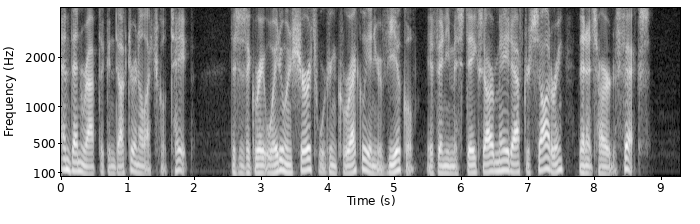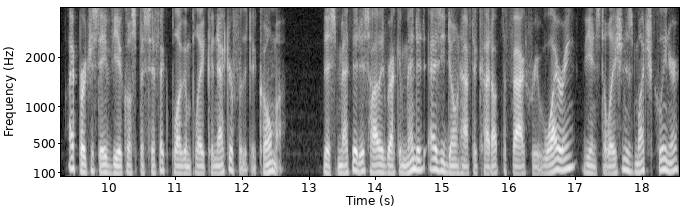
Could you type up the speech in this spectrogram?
and then wrapped the conductor in electrical tape. This is a great way to ensure it's working correctly in your vehicle. If any mistakes are made after soldering, then it's harder to fix. I purchased a vehicle-specific plug-and-play connector for the Tacoma. This method is highly recommended as you don't have to cut up the factory wiring, the installation is much cleaner,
